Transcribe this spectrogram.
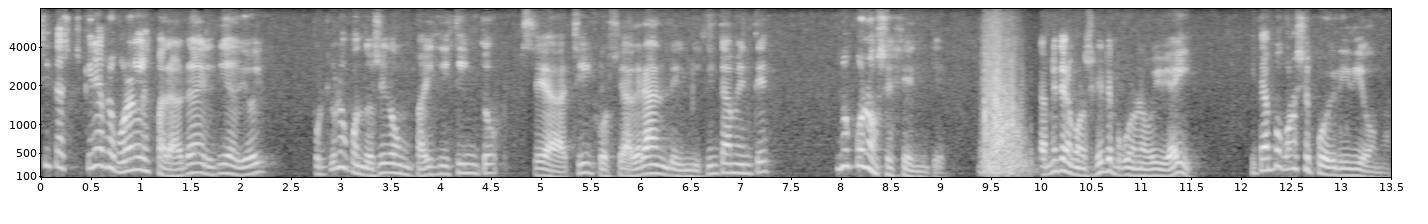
Chicas, quería proponerles para acá el día de hoy, porque uno cuando llega a un país distinto, sea chico, sea grande, indistintamente, no conoce gente. Realmente no conoce gente porque uno no vive ahí. Y tampoco conoce por el idioma.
